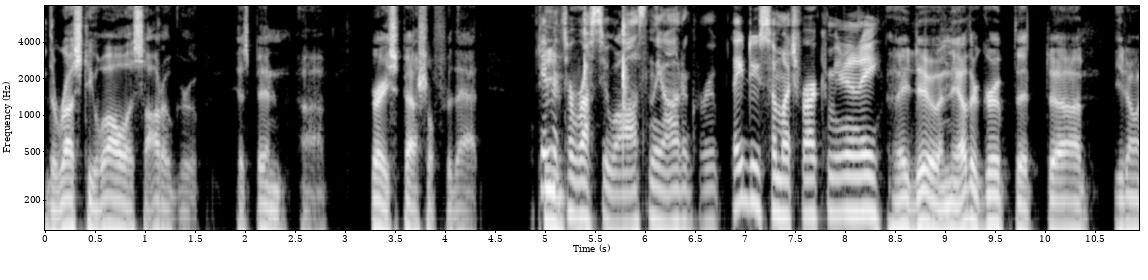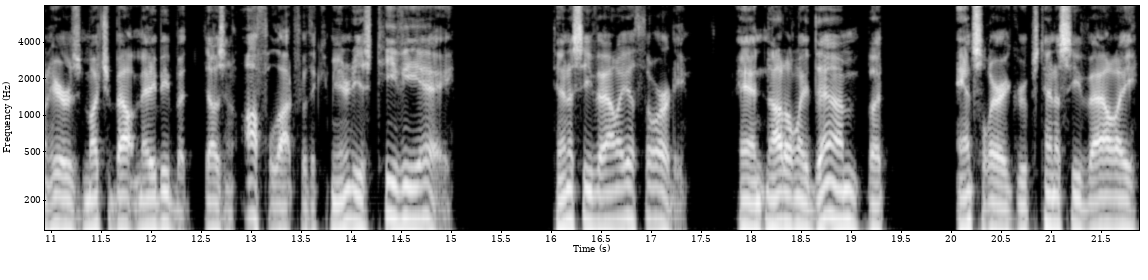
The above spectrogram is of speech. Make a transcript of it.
the Rusty Wallace Auto Group has been uh, very special for that. Give T- it to Rusty Wallace and the Auto Group. They do so much for our community. They do. And the other group that uh, you don't hear as much about, maybe, but does an awful lot for the community is TVA, Tennessee Valley Authority. And not only them, but ancillary groups, Tennessee Valley,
